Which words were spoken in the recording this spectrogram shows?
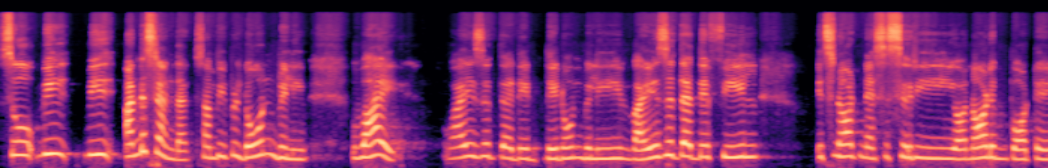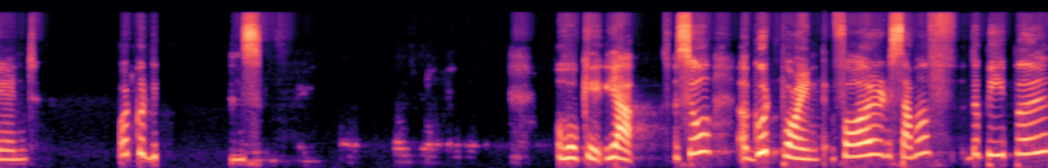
So we we understand that some people don't believe. Why? Why is it that they, they don't believe? Why is it that they feel it's not necessary or not important? What could be? Okay, yeah. So a good point. For some of the people,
